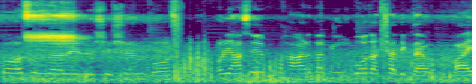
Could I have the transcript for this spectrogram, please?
बहुत सुंदर रेलवे स्टेशन, बहुत सुंदर। और यहाँ से पहाड़ का व्यू बहुत अच्छा दिखता है। भाई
